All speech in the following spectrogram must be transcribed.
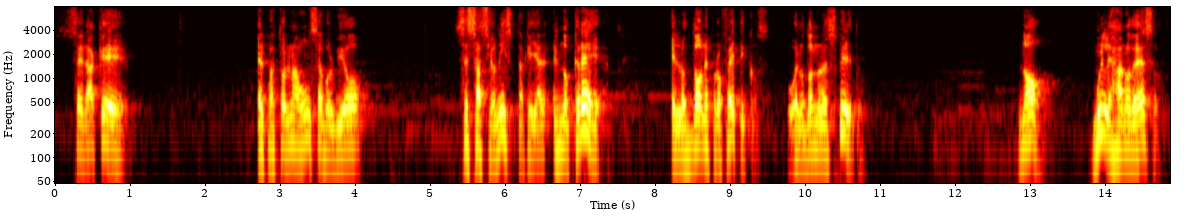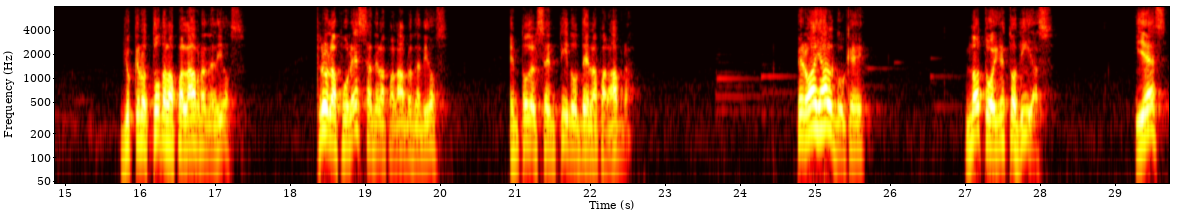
¿Será que el pastor Naúm se volvió cesacionista, que ya él no cree en los dones proféticos o en los dones del Espíritu? No, muy lejano de eso. Yo creo toda la palabra de Dios. Creo la pureza de la palabra de Dios. En todo el sentido de la palabra. Pero hay algo que noto en estos días. Y es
